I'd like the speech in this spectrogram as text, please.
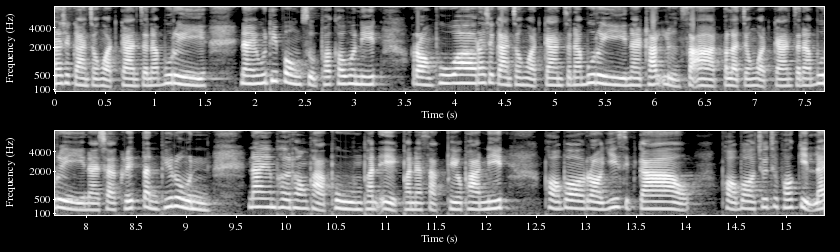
ราชการจังหวัดกาญจนบุรี นายวุฒิพงศ์สุภควนิชรองผู้ว่าราชการจังหวัดกาญจนบุรี นายทัดเหลืองสะอาด ปลัดจังหวัดกาญจนบุรี นายชาคริตตันพิรุณ นายอำเภอทองผาภูมิ พันเอกพนศักดิ์เพียวพาณิชย์ผบร29ผบชุดเฉพาะกิจและ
